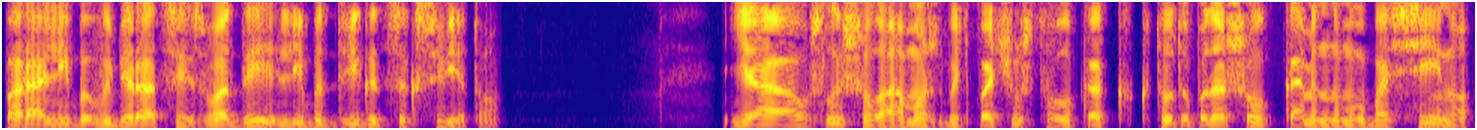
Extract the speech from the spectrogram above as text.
пора либо выбираться из воды, либо двигаться к свету. Я услышала, а может быть почувствовал, как кто-то подошел к каменному бассейну,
